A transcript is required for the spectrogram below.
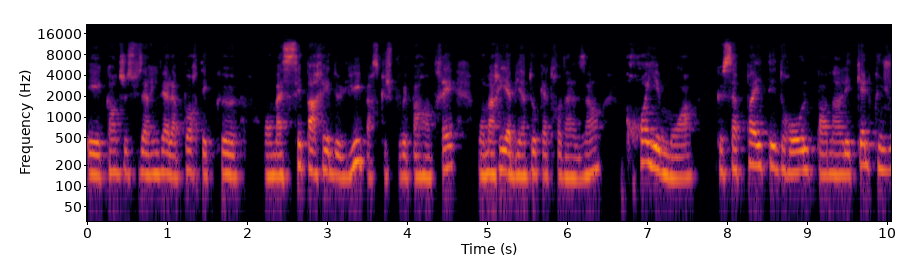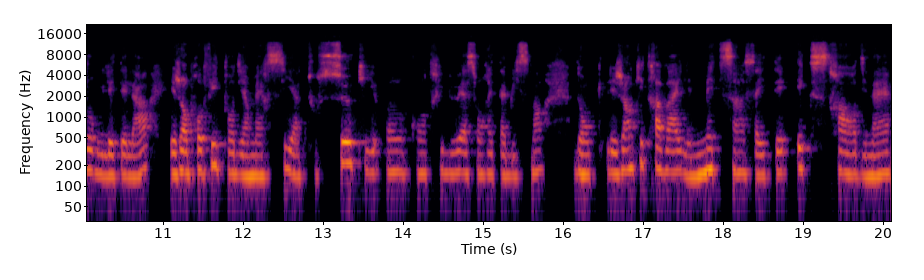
Et quand je suis arrivée à la porte et que on m'a séparée de lui parce que je ne pouvais pas rentrer. Mon mari a bientôt 80 ans. Croyez-moi que ça n'a pas été drôle pendant les quelques jours où il était là. Et j'en profite pour dire merci à tous ceux qui ont contribué à son rétablissement. Donc, les gens qui travaillent, les médecins, ça a été extraordinaire.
